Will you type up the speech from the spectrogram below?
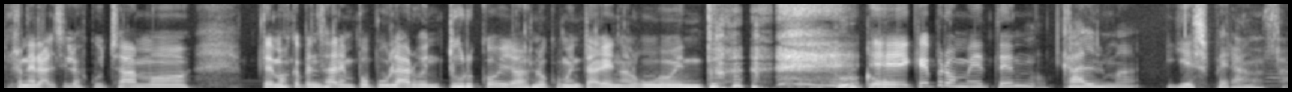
En general, si lo escuchamos, tenemos que pensar en popular o en turco, ya os lo comentaré en algún momento, ¿Turco? eh, que prometen calma y esperanza.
